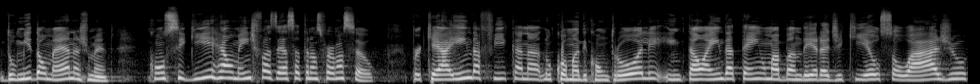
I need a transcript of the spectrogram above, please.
do middle management conseguir realmente fazer essa transformação. Porque ainda fica na, no comando e controle, então ainda tem uma bandeira de que eu sou ágil,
